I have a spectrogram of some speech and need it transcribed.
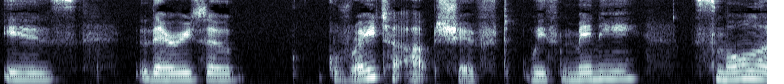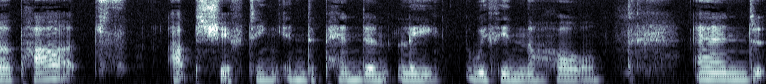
is there is a greater upshift with many smaller parts upshifting independently within the whole. And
